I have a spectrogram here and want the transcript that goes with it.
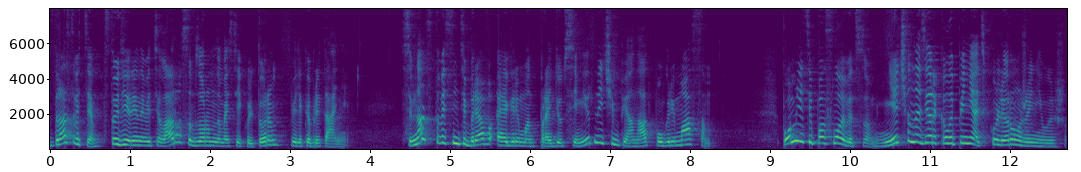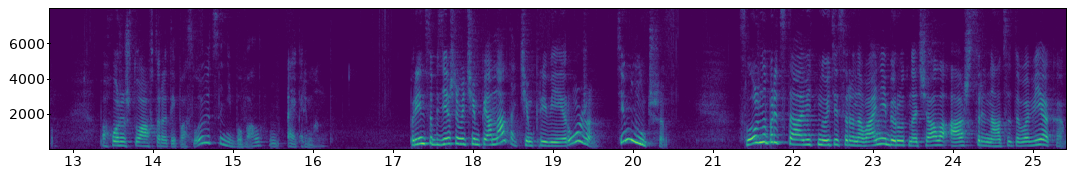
Здравствуйте! В студии Ирина Витилару с обзором новостей культуры Великобритании. 17 сентября в Эгримонт пройдет всемирный чемпионат по гримасам. Помните пословицу «Нечего на зеркало пенять, коли рожей не вышел»? Похоже, что автор этой пословицы не бывал в Эгримонт. Принцип здешнего чемпионата – чем кривее рожа, тем лучше. Сложно представить, но эти соревнования берут начало аж с 13 века.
